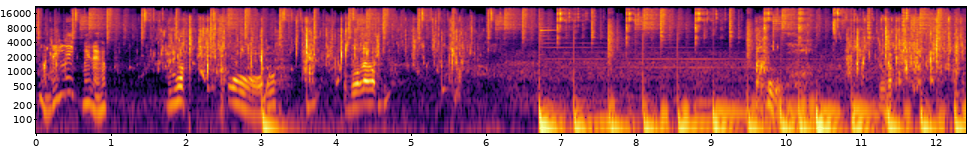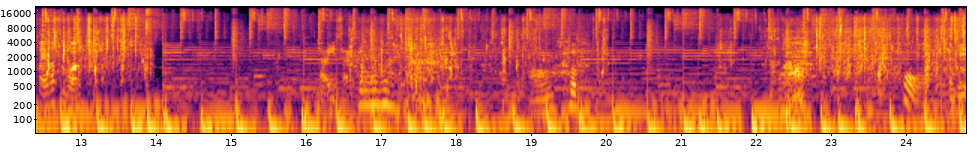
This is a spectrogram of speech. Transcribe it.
เหมือนได้เล็กเลยนะครับ ดูครับ โอ้โหดูผมบอกแล้วครับโอ้โหดูครับแต่ว่าตัวครับใจสั่นด้วยโอ้โหว้าวโอ้โหตรงนี้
